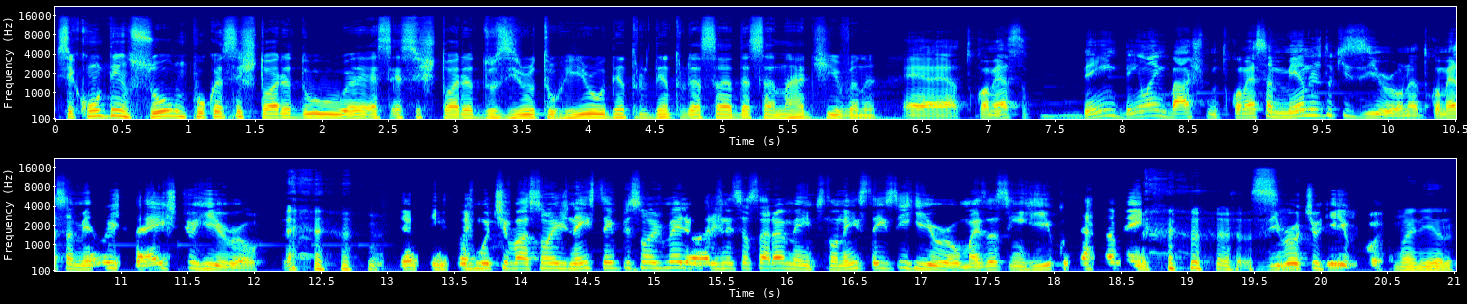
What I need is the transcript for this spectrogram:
Você condensou um pouco essa história do essa história do Zero to Hero dentro, dentro dessa, dessa narrativa, né? É, é tu começa bem, bem lá embaixo. Tu começa menos do que Zero, né? Tu começa menos 10 to Hero. e assim, suas motivações nem sempre são as melhores necessariamente. Então nem sei se Hero, mas assim, rico certamente. Zero to rico. Maneiro.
